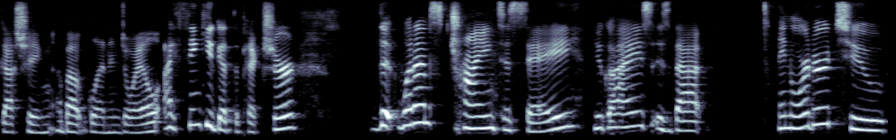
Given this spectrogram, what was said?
gushing about Glennon Doyle. I think you get the picture. That what I'm trying to say, you guys, is that in order to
